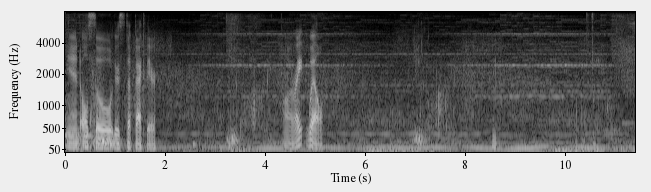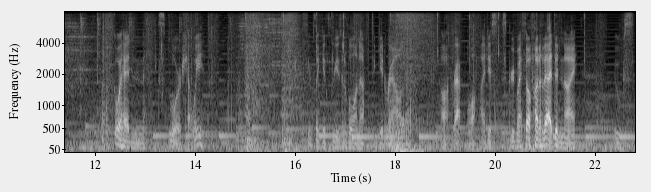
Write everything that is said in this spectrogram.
and also, there's stuff back there. Alright, well... Hmm. Let's go ahead and explore, shall we? Seems like it's reasonable enough to get around. Oh crap, well, I just screwed myself out of that, didn't I? Oops.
